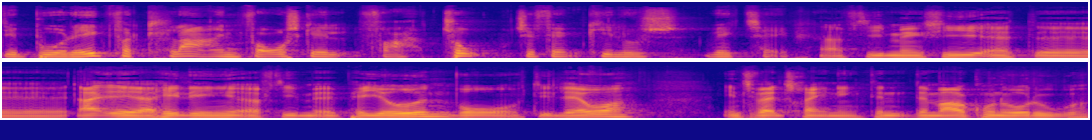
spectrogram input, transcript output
det burde ikke forklare en forskel fra 2 til 5 kilos vægttab. Nej, fordi man kan sige, at... Øh, nej, jeg er helt enig, fordi med perioden, hvor de laver intervaltræning, den, den var jo kun 8 uger.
